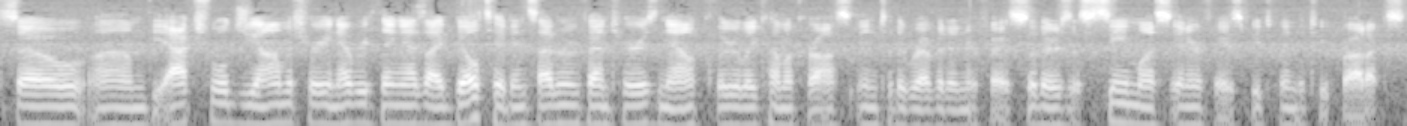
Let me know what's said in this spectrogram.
So um, the actual geometry and everything as I built it inside of Inventor is now clearly come across into the Revit interface. So there's a seamless interface between the two products.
